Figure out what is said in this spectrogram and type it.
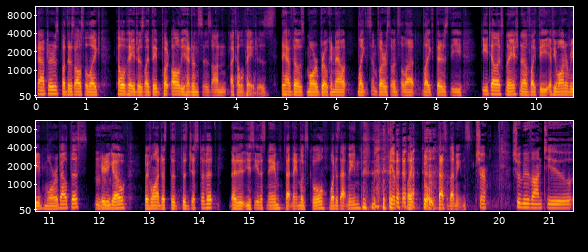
chapters but there's also like a couple pages like they put all the hindrances on a couple pages. They have those more broken out like simpler so it's a lot like there's the detailed explanation of like the if you want to read more about this here you Mhm. go but if you want just the, the gist of it uh, you see this name that name looks cool what does that mean Yep. like cool that's what that means Sure. Should we move on to?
